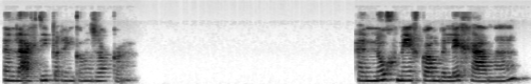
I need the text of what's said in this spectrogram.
een laag dieper in kan zakken? En nog meer kan belichamen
